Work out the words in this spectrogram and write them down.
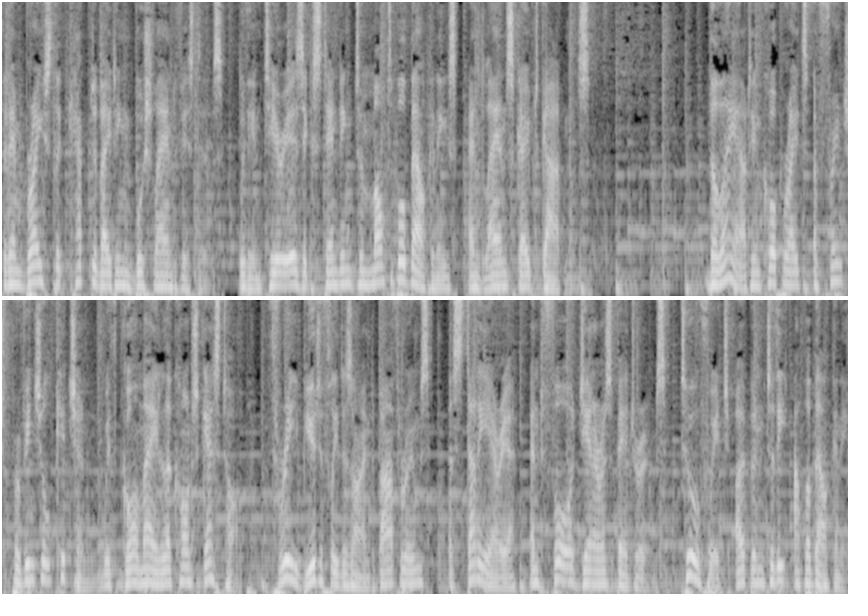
that embrace the captivating bushland vistas, with interiors extending to multiple balconies and landscaped gardens. The layout incorporates a French provincial kitchen with gourmet Lacanche gas top, three beautifully designed bathrooms, a study area and four generous bedrooms, two of which open to the upper balcony.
